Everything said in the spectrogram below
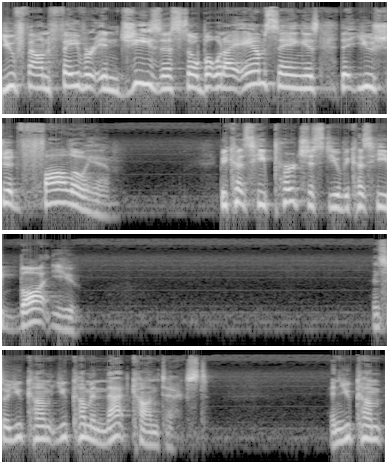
you found favor in Jesus. So, but what I am saying is that you should follow him because he purchased you, because he bought you. And so you come, you come in that context. And you come,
